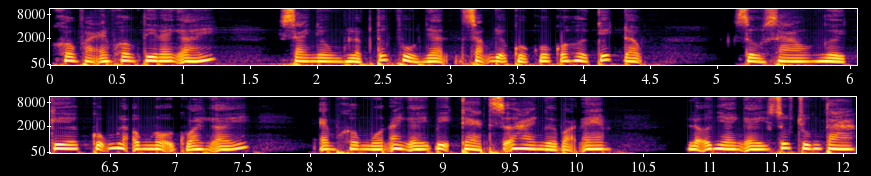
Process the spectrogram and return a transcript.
Không phải em không tin anh ấy. Giang Nhung lập tức phủ nhận giọng điệu của cô có hơi kích động. Dù sao, người kia cũng là ông nội của anh ấy. Em không muốn anh ấy bị kẹt giữa hai người bọn em. Lỡ như anh ấy giúp chúng ta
